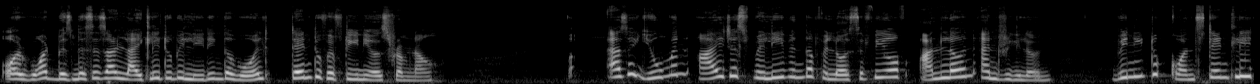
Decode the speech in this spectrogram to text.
or what businesses are likely to be leading the world 10 to 15 years from now. As a human, I just believe in the philosophy of unlearn and relearn. We need to constantly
